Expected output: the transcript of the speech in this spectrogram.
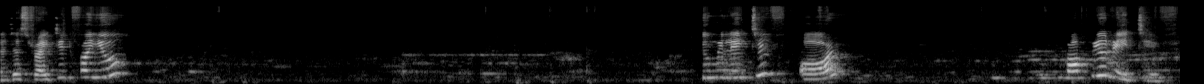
I'll just write it for you. Cumulative or copulative.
